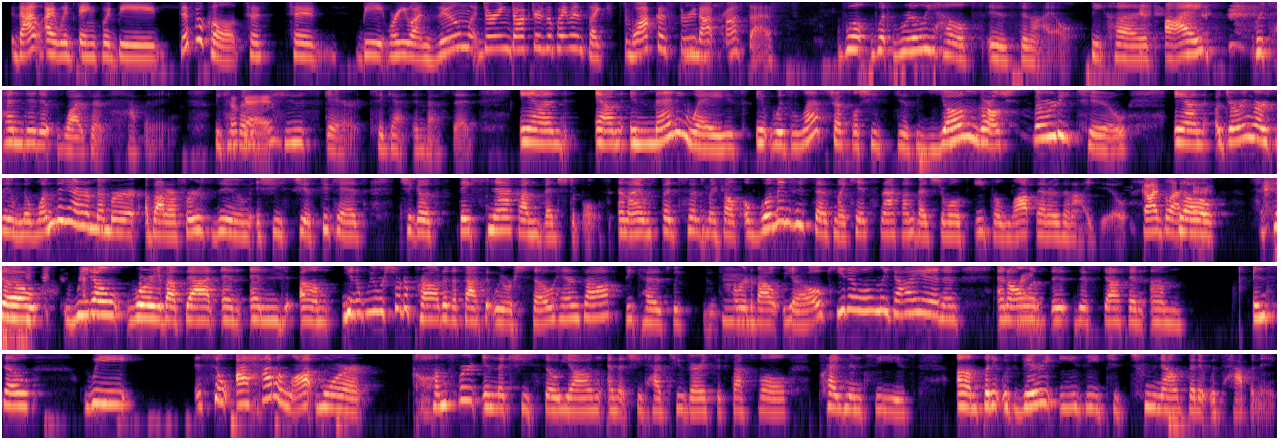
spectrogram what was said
that I would think would be difficult to to be. Were you on Zoom during doctor's appointments? Like, walk us through mm. that process. well what really helps is denial because i pretended it wasn't happening because i was too scared to get invested. And and in many ways it was less stressful. She's this young girl she's 32 and during our zoom the one thing i remember about our first zoom is she she has two kids. She goes they snack on vegetables. And i was said to myself a woman who says my kids snack on vegetables eats a lot better than i do. God bless so her. So we don't worry about that and and um you know we were sort of proud of the fact that we were so hands off because we heard Mm. about you know oh, keto only diet and and all Right. of the, this stuff and um and so we so i had a lot more comfort in that she's so young and that she'd had two very successful pregnancies um but it was very easy to tune out that it was happening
